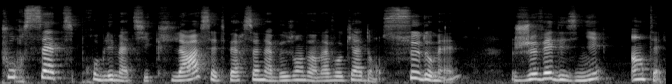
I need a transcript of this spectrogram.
pour cette problématique là, cette personne a besoin d'un avocat dans ce domaine, je vais désigner un tel.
